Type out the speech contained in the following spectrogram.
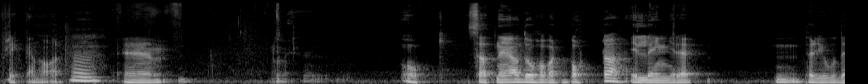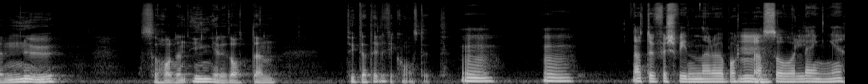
flickan har. Ehm, och så att när jag då har varit borta i längre mm, perioder nu så har den yngre dottern tyckt att det är lite konstigt. Att du försvinner och är borta Mm. så länge.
